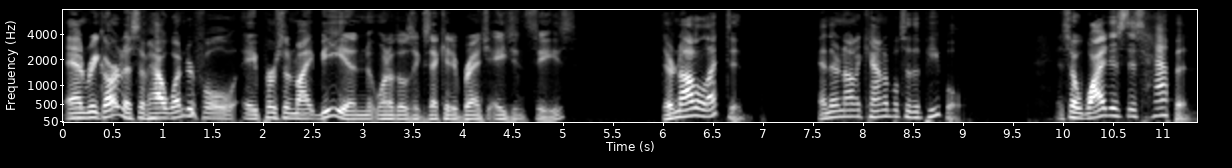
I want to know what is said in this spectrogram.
And regardless of how wonderful a person might be in one of those executive branch agencies, they're not elected and they're not accountable to the people. And so, why does this happen?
